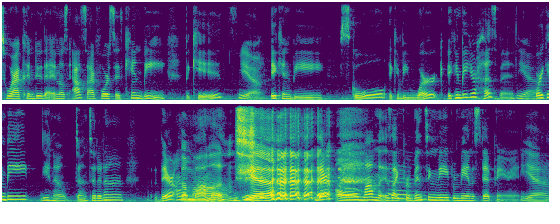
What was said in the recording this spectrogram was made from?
to where I couldn't do that. And those outside forces can be the kids, Yeah. it can be school, it can be work, it can be your husband, Yeah. or it can be you know dun dun dun dun their own The mama. mom. yeah. their own mama is like preventing me from being a step parent. Yeah.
